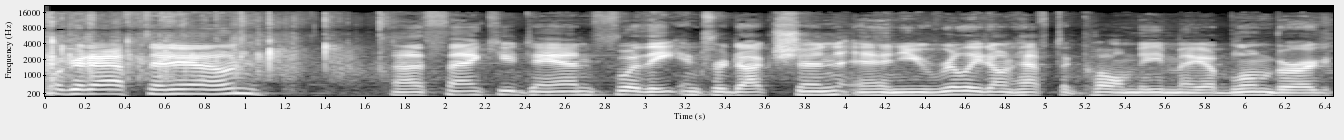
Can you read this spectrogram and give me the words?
Well, good afternoon. Uh, thank you, Dan, for the introduction. And you really don't have to call me Mayor Bloomberg.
